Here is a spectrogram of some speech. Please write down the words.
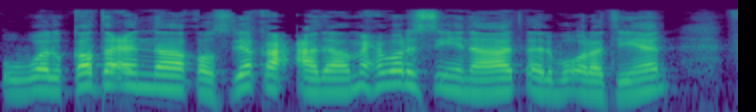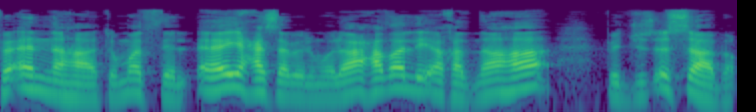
والقطع الناقص يقع على محور السينات البؤرتين فإنها تمثل أي حسب الملاحظة اللي أخذناها في الجزء السابق.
